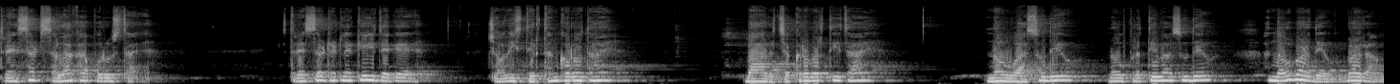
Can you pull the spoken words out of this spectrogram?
ત્રેસઠ સલાખા પુરુષ થાય ત્રેસઠ એટલે કેવી રીતે કે ચોવીસ તીર્થંકરો થાય બાર ચક્રવર્તી થાય નવ વાસુદેવ નવ પ્રતિવાસુદેવ અને નવ બળદેવ બળરામ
